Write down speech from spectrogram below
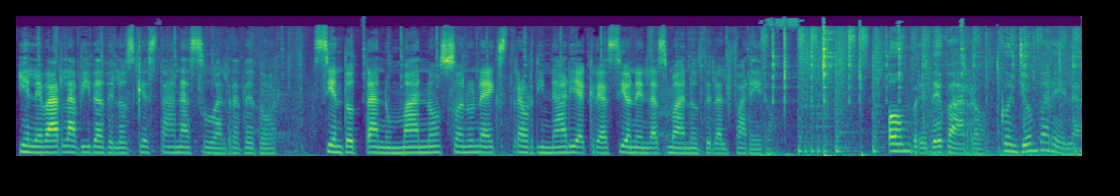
y elevar la vida de los que están a su alrededor. Siendo tan humanos, son una extraordinaria creación en las manos del alfarero. Hombre de Barro, con John Varela.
